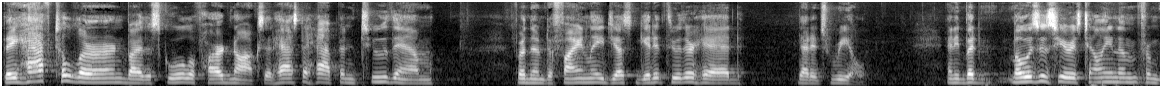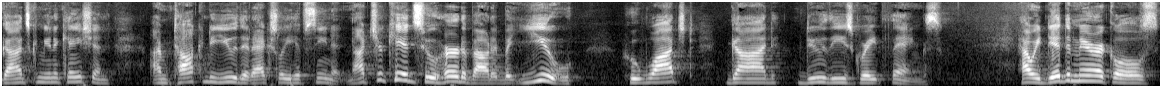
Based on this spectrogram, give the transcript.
They have to learn by the school of hard knocks. It has to happen to them for them to finally just get it through their head that it's real. And but Moses here is telling them from God's communication, I'm talking to you that actually have seen it. Not your kids who heard about it, but you who watched God do these great things. How he did the miracles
